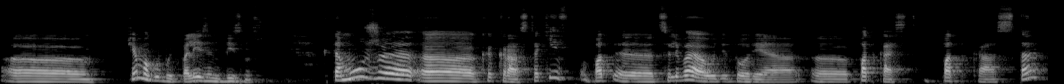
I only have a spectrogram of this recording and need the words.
э, чем могу быть полезен бизнесу. К тому же, э, как раз таки, под, целевая аудитория подкаст, подкаста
